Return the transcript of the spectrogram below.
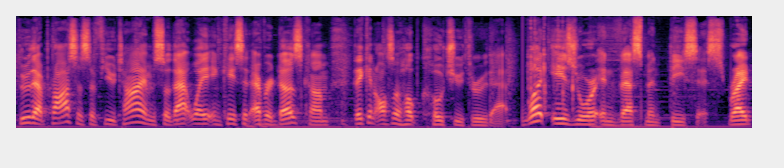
through that process a few times. So that way, in case it ever does come, they can also help coach you through that. What is your investment thesis, right?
